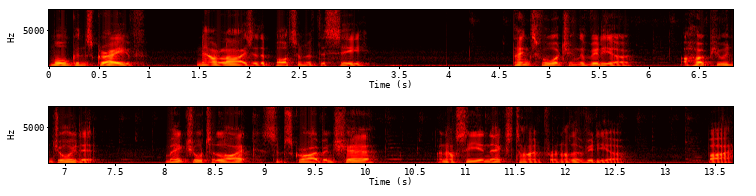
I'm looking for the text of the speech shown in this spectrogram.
Morgan's grave now lies at the bottom of the sea. Thanks for watching the video. I hope you enjoyed it. Make sure to like, subscribe and share, and I'll see you next time for another video. Bye.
